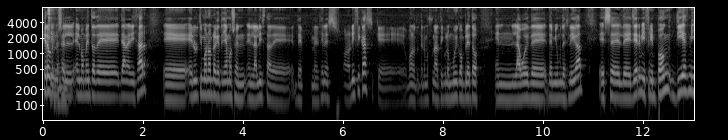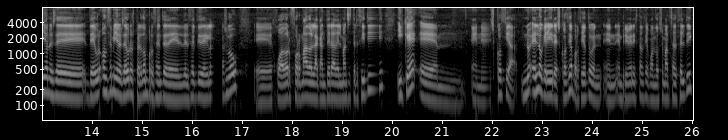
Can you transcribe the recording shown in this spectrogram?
creo que no es el, momento de, analizar. Eh, el último nombre que teníamos en, la lista de, menciones honoríficas, que bueno, tenemos un artículo muy completo en la web de, de mi Bundesliga, es el de Jeremy Frimpong, 10 millones de, euros, 11 millones de euros, perdón, procedente del, del Celtic de Glasgow, eh, jugador formado en la cantera del Manchester City y que em, en Escocia, él no quería ir a Escocia, por cierto, en, primera instancia cuando se marcha el Celtic,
